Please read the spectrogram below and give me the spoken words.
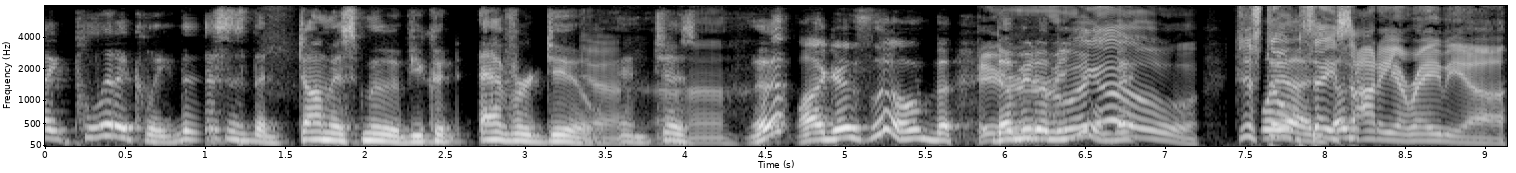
like politically, this is the dumbest move you could ever do, Yeah, and just uh-huh. "Eh, well, I guess so. Here WWE, we go. Just Well, don't yeah, say W- Saudi Arabia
